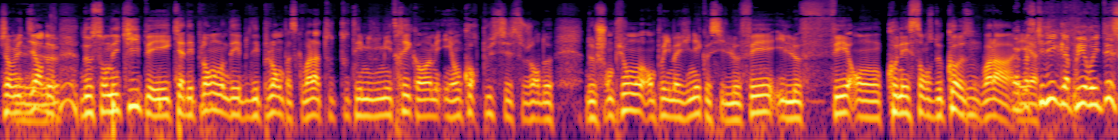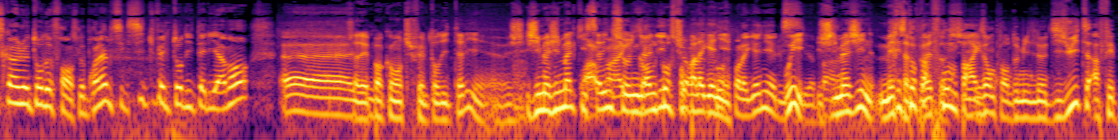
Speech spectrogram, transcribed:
j'ai envie de dire, de, de son équipe et qu'il y a des plans, des, des, plans, parce que voilà, tout, tout est millimétré quand même. Et encore plus, c'est ce genre de, de champion. On peut imaginer que s'il le fait, il le fait en connaissance de cause. Mm. Voilà. parce qu'il dit que la priorité c'est quand même le Tour de France. Le problème, c'est que si tu fais le Tour d'Italie avant, ça dépend comment tu fais le Tour d'Italie. J'imagine mal qu'il s'aligne sur une grande course pour pas la gagner. Pour la gagner, lui, oui, j'imagine. Mais Christopher Froome, par exemple, en 2018, a fait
